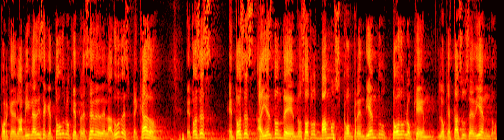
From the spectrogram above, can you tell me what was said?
porque la Biblia dice que todo lo que precede de la duda es pecado. Entonces, entonces ahí es donde nosotros vamos comprendiendo todo lo que, lo que está sucediendo.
